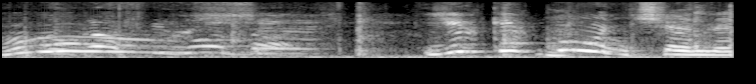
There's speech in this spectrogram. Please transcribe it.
Боже, яке кончене.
